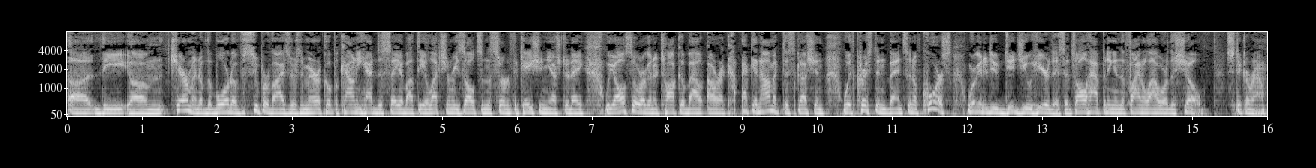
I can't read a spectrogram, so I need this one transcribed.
uh, the um, chairman of the Board of Supervisors in Maricopa County had to say about the election results and the certification yesterday. We also are going to talk about our economic discussion with Kristen Benson. Of course, we're going to do Did You Hear This? It's all happening in the final hour of the show. Stick around.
